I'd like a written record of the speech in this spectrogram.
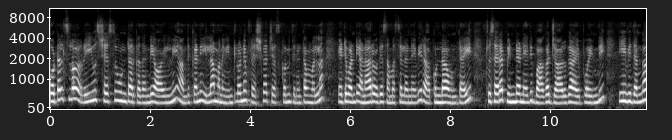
హోటల్స్లో రీయూజ్ చేస్తూ ఉంటారు కదండి ఆయిల్ని. అందుకని ఇలా మనం ఇంట్లోనే ఫ్రెష్గా చేసుకొని తినటం వల్ల ఎటువంటి అనారోగ్య సమస్యలు అనేవి రాకుండా ఉంటాయి. చూసారా? పిండి అనేది బాగా జారుగా అయిపోయింది. ఈ విధంగా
